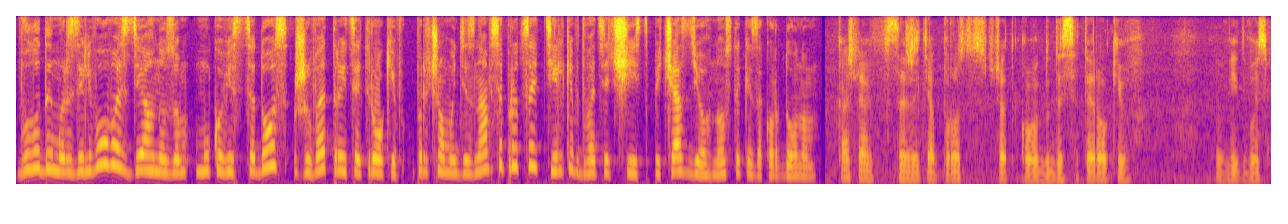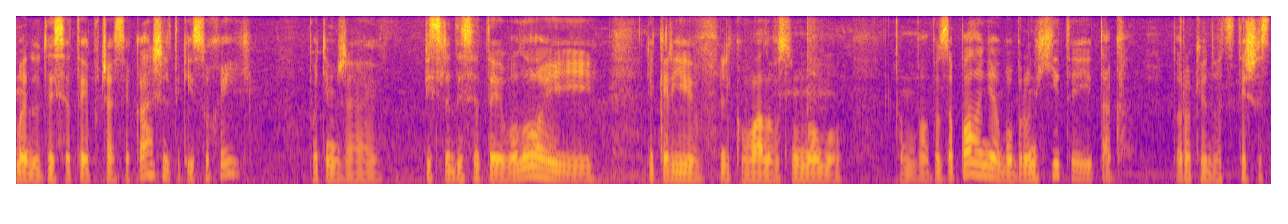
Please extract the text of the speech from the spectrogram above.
Володимир зі Львова з діагнозом муковісцидоз живе 30 років. Причому дізнався про це тільки в 26 під час діагностики за кордоном. Кашляв все життя просто спочатку до 10 років, від 8 до 10 почався кашель, такий сухий. Потім вже після 10 вологий і лікарі лікували в основному там або запалення, або бронхіти, і так до років 26.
